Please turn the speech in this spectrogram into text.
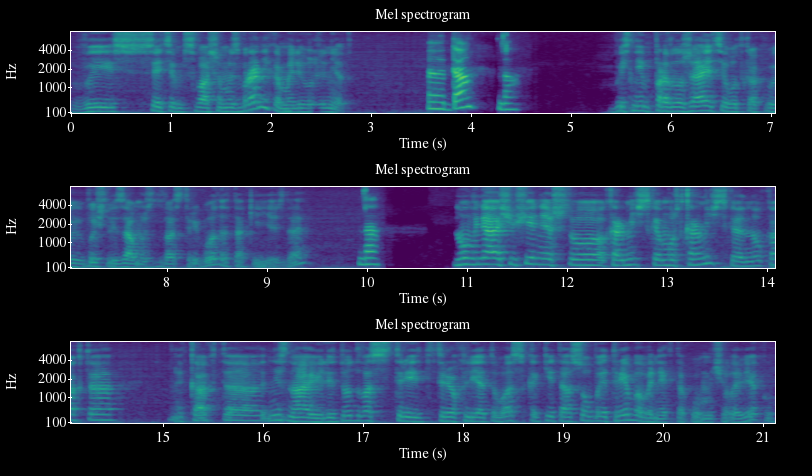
Вы с этим, с вашим избранником или уже нет? Э, да, да. Вы с ним продолжаете, вот как вы вышли замуж в 23 года, так и есть, да? Да. Ну, у меня ощущение, что кармическое, может, кармическое, но как-то как-то, не знаю, или до 23 лет у вас какие-то особые требования к такому человеку,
